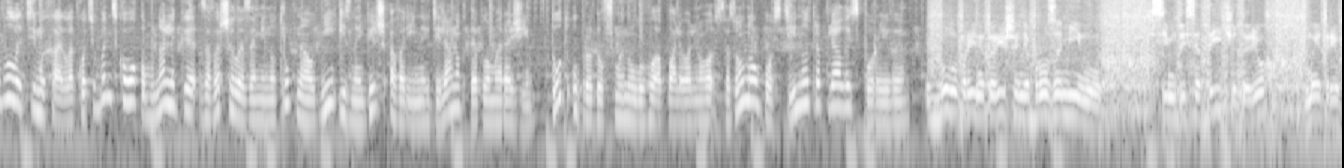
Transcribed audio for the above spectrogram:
вулиці Михайла Коцюбинського комунальники завершили заміну труб на одній із найбільш аварійних ділянок тепломережі. Тут упродовж минулого опалювального сезону постійно траплялись пориви. Було прийнято рішення про заміну 74 метрів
